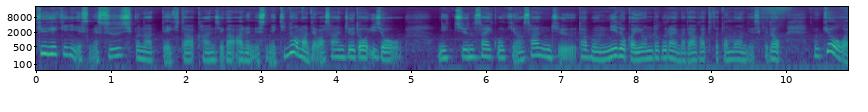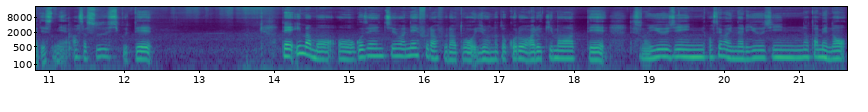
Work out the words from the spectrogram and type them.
急激にですね、涼しくなってきた感じがあるんですね。昨日までは30度以上、日中の最高気温30多分2度か4度ぐらいまで上がってたと思うんですけど、今日はですね、朝涼しくて、で、今も午前中はね、ふらふらといろんなところを歩き回って、その友人、お世話になる友人のための、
